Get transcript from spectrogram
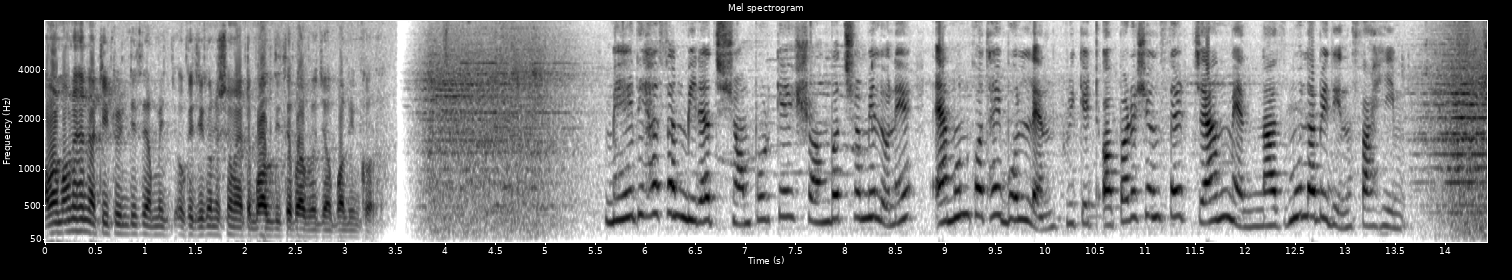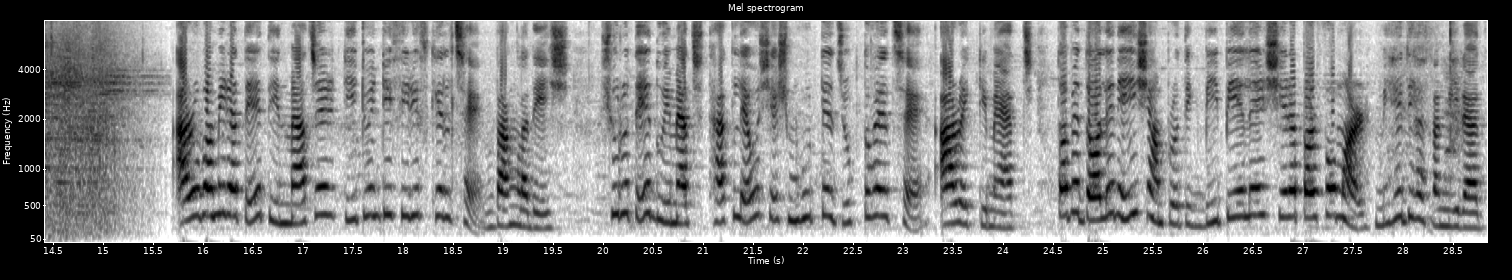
আমার মনে হয় না টি টোয়েন্টিতে আমি ওকে যে কোনো সময় একটা বল দিতে পারব যা বোলিং করে। মেহেদি হাসান মিরাজ সম্পর্কে সংবাদ সম্মেলনে এমন কথাই বললেন ক্রিকেট অপারেশনসের চেয়ারম্যান নাজমুল আবেদিন ফাহিম। আরব আমিরাতে তিন ম্যাচের টি টোয়েন্টি সিরিজ খেলছে বাংলাদেশ। শুরুতে দুই ম্যাচ থাকলেও শেষ মুহূর্তে যুক্ত হয়েছে আরও একটি ম্যাচ। তবে দলে নেই সাম্প্রতিক বিপিএল এর সেরা পারফর্মার মেহেদি হাসান মিরাজ।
